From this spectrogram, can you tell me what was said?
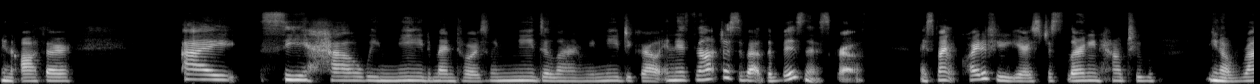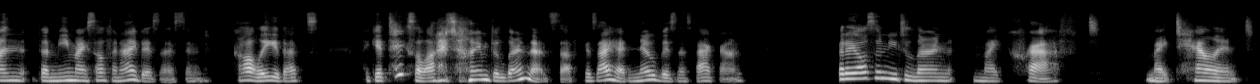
an author, I see how we need mentors. We need to learn, we need to grow. And it's not just about the business growth. I spent quite a few years just learning how to, you know, run the me, myself, and I business. And golly, that's like it takes a lot of time to learn that stuff because I had no business background. But I also need to learn my craft, my talent,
